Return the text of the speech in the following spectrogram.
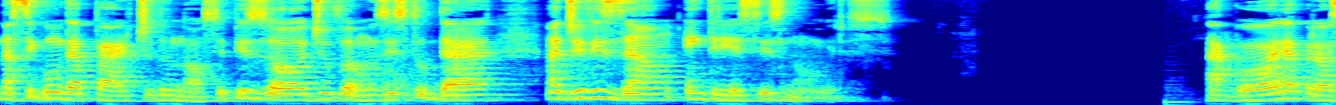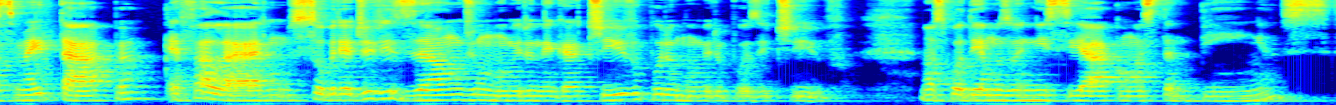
Na segunda parte do nosso episódio, vamos estudar a divisão entre esses números. Agora, a próxima etapa é falarmos sobre a divisão de um número negativo por um número positivo. Nós podemos iniciar com as tampinhas.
